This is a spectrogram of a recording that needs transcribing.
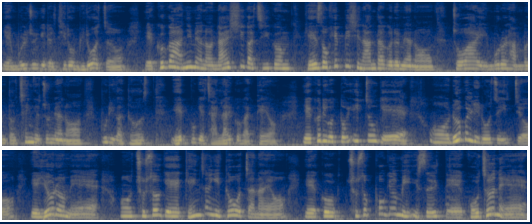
예, 물 주기를 뒤로 미루었죠. 예, 그거 아니면은 날씨가 지금 계속 햇빛이 난다 그러면은 저 아이 물을 한 번 더 챙겨주면은 뿌리가 더 예쁘게 잘 날 것 같아요. 예, 그리고 또 이쪽에 어, 러블리 로즈 있죠. 예, 여름에 어, 추석에 굉장히 더웠잖아요. 예, 그 추석 폭염이 있을 때, 그 전에,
